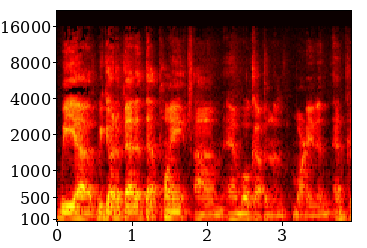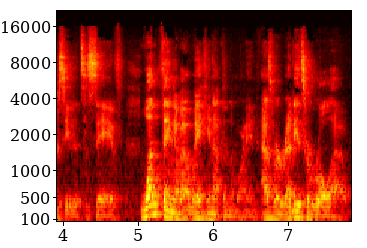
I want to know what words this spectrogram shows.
we uh, we go to bed at that point, um, and woke up in the morning and, and proceeded to save. One thing about waking up in the morning, as we're ready to roll out,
